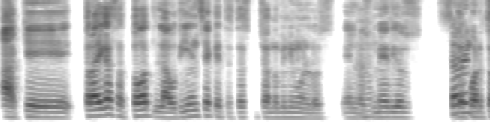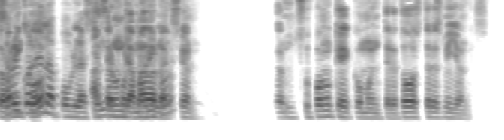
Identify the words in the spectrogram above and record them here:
a que traigas a toda la audiencia que te está escuchando mínimo en los, en los medios ¿Saben, Puerto ¿saben cuál Rico es la población hacer de un llamado a la acción. Supongo que como entre dos, tres millones.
